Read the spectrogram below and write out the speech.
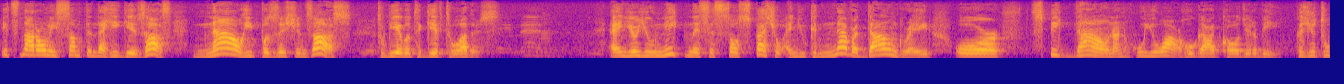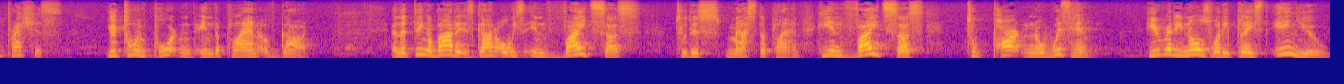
it's not only something that He gives us, now He positions us to be able to give to others. And your uniqueness is so special, and you can never downgrade or speak down on who you are, who God called you to be, because you're too precious. You're too important in the plan of God. And the thing about it is, God always invites us to this master plan. He invites us to partner with Him. He already knows what He placed in you.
